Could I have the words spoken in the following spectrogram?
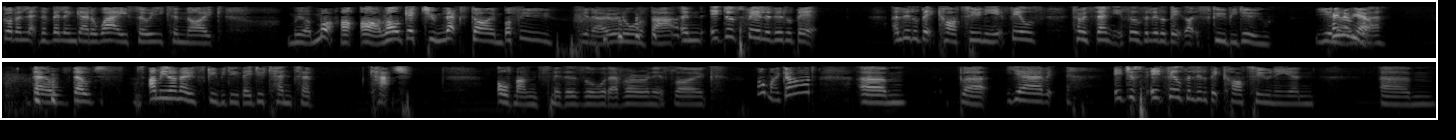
got to let the villain get away so he can like "Mia, ma, ha, ha, I'll get you next time, Buffy, you know, and all of that. And it does feel a little bit, a little bit cartoony. It feels, coincidentally, it feels a little bit like Scooby Doo, you know, yeah. they'll they'll just. I mean, I know in Scooby Doo they do tend to catch Old Man Smithers or whatever, and it's like, oh my god. Um, but yeah, it, it just it feels a little bit cartoony and um,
